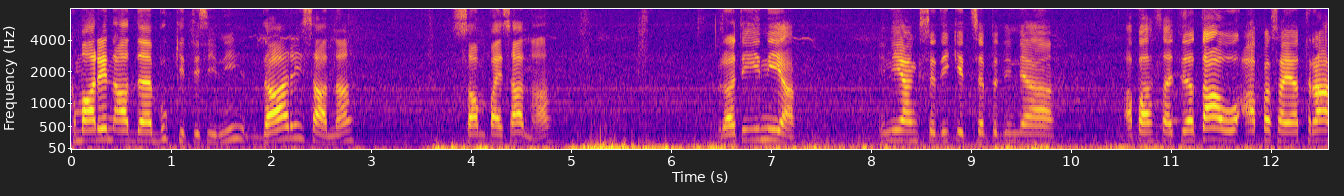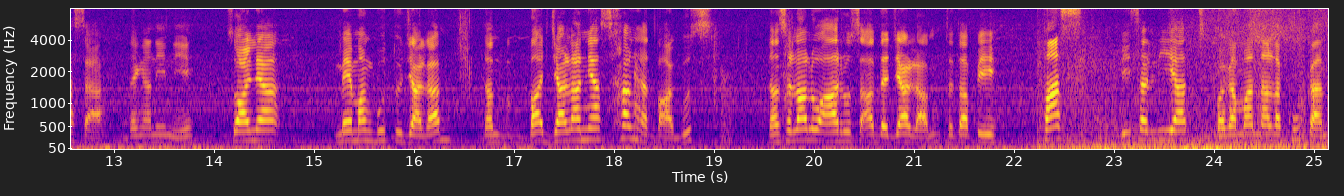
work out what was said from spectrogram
kemarin ada bukit di sini dari sana. Sampai sana. Berarti ini ya. Ini yang sedikit sepertinya apa saya tidak tahu apa saya terasa dengan ini. Soalnya memang butuh jalan dan jalannya sangat bagus dan selalu harus ada jalan. Tetapi pas bisa lihat bagaimana lakukan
